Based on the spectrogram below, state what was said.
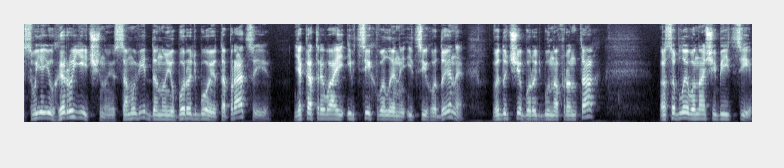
своєю героїчною самовідданою боротьбою та працею, яка триває і в ці хвилини, і ці години, ведучи боротьбу на фронтах, особливо наші бійці,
